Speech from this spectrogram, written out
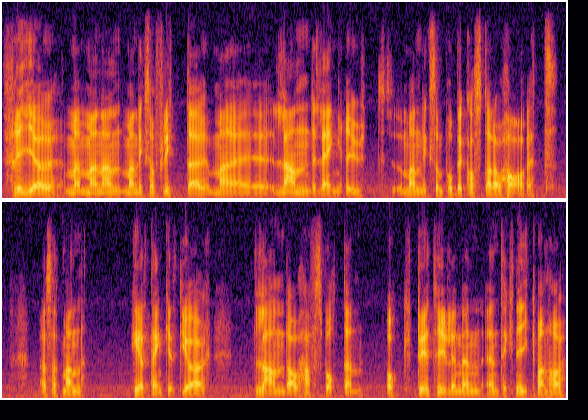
frigör, man, man, man liksom flyttar eh, land längre ut, man liksom på bekostnad av havet. Alltså att man helt enkelt gör land av havsbotten. Och det är tydligen en, en teknik man har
